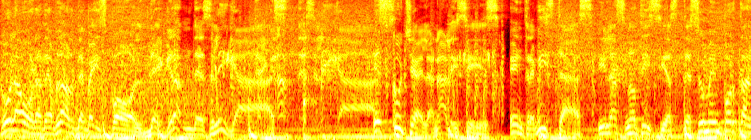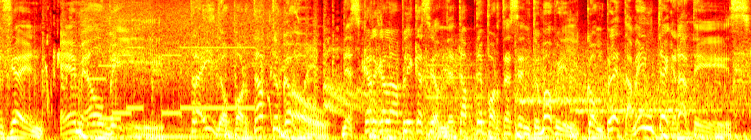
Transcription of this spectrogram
Llegó la hora de hablar de béisbol de grandes ligas. Escucha el análisis, entrevistas y las noticias de suma importancia en MLB. Traído por Tap to Go. Descarga la aplicación de Tap Deportes en tu móvil completamente gratis.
